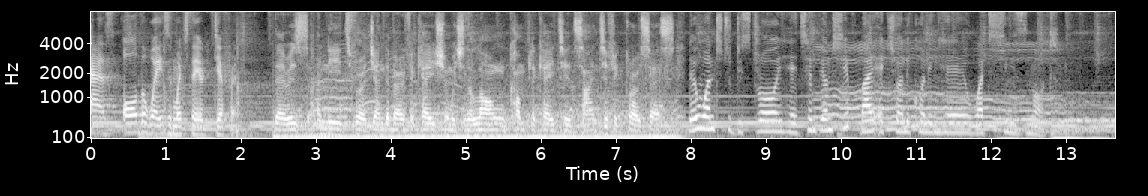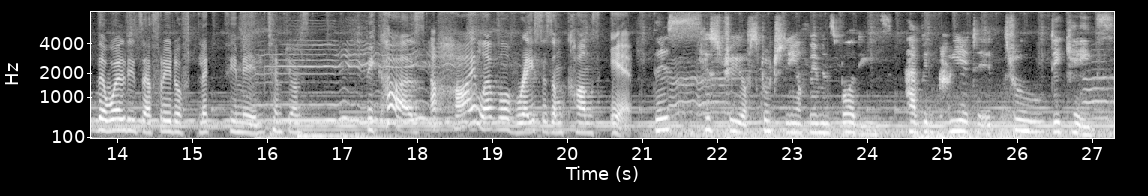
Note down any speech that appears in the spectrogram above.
as all the ways in which they are different. There is a need for a gender verification, which is a long, complicated scientific process. They want to destroy her championship by actually calling her what she's not. The world is afraid of black female champions because a high level of racism comes in. This history of scrutiny of women's bodies have been created through decades.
